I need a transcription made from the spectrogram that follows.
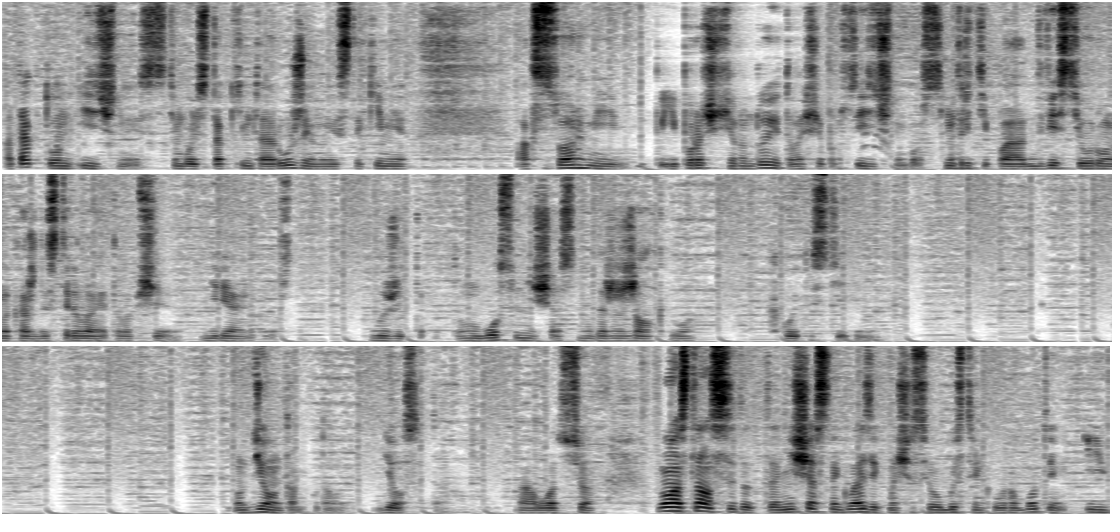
А так-то он изичный, тем более с таким-то оружием и с такими аксессуарами и прочей ерундой, это вообще просто изичный босс. Смотрите, по 200 урона каждая стрела, это вообще нереально просто. Выжить-то. Он боссу несчастный, мне даже жалко его в какой-то степени. Ну где он там, куда он делся-то? А, вот, все. Ну, остался этот э, несчастный глазик, мы сейчас его быстренько уработаем и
